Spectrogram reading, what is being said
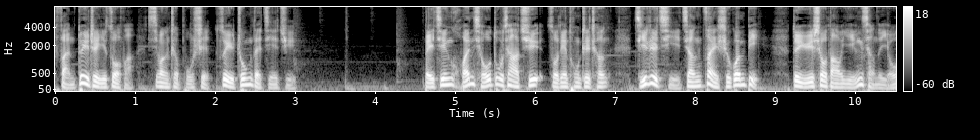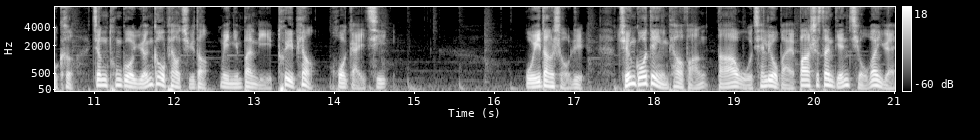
反对这一做法，希望这不是最终的结局。北京环球度假区昨天通知称，即日起将暂时关闭，对于受到影响的游客，将通过原购票渠道为您办理退票或改期。五一档首日，全国电影票房达五千六百八十三点九万元。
